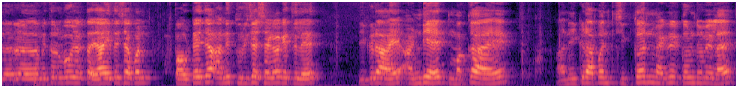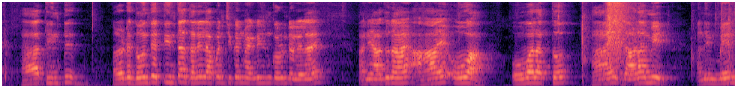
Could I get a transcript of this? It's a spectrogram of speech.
तर मित्रांनो बघू शकता या इथे आपण पावट्याच्या आणि तुरीच्या शेंगा घेतलेल्या आहेत. इकडं आहे अंडी आहेत मका आहे. आणि इकडं आपण चिकन मॅग्नेट करून ठेवलेला आहे. हा तीन ते मला वाटतं दोन ते तीन तास झालेलं आपण चिकन मॅग्नेशन करून ठेवलेलं आहे. आणि अजून आहे हा आहे ओवा. ओवा लागतो. हा आहे जाडा मीठ. आणि मेन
